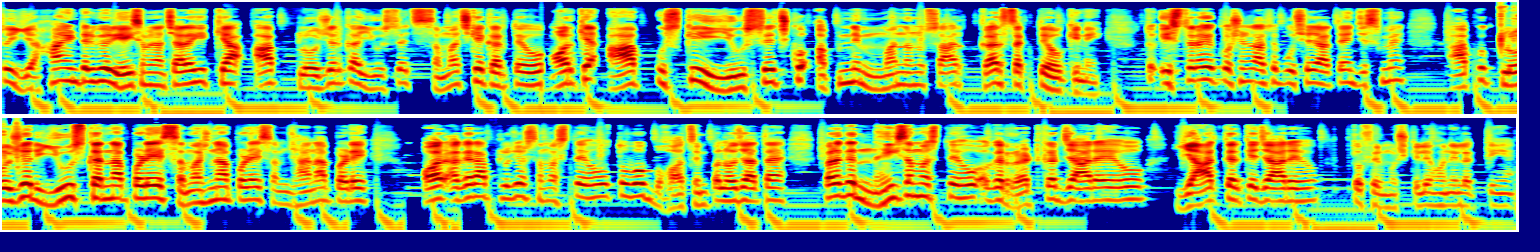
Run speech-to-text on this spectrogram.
तो यहाँ इंटरव्यूअर यही समझना चाह रहा है कि क्या आप क्लोजर का यूसेज समझ के करते हो और क्या आप उसके यूसेज को अपने मन अनुसार कर सकते हो कि नहीं? तो इस तरह के क्वेश्चन आपसे पूछे जाते हैं जिसमें आपको क्लोजर यूज़ करना पड़े, समझना पड़े, समझाना पड़े, और अगर आप क्लोजर समझते हो तो वो बहुत सिंपल हो जाता है। पर अगर नहीं समझते हो, अगर रट कर जा रहे हो, याद करके जा रहे हो तो फिर मुश्किलें होने लगती हैं।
